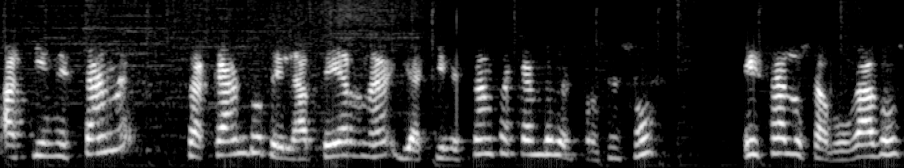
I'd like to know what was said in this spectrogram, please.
A quien están sacando de la terna y a quien están sacando del proceso es a los abogados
